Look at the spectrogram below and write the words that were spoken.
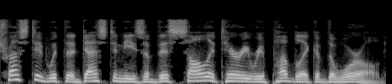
trusted with the destinies of this solitary republic of the world,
